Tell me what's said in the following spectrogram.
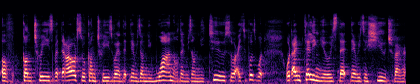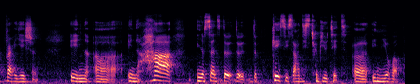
of countries, but there are also countries where there is only one or there is only two. So I suppose what, what I'm telling you is that there is a huge var variation in, uh, in how, in a sense, the, the, the cases are distributed uh, in Europe.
